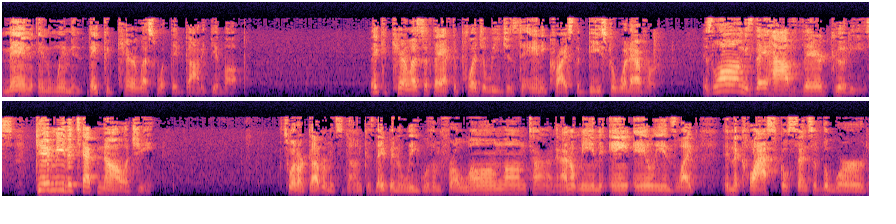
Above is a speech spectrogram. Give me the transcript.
men and women. They could care less what they've got to give up. They could care less if they have to pledge allegiance to Antichrist, the beast, or whatever. As long as they have their goodies. Give me the technology. That's what our government's done because they've been in league with them for a long, long time. And I don't mean a- aliens like in the classical sense of the word.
